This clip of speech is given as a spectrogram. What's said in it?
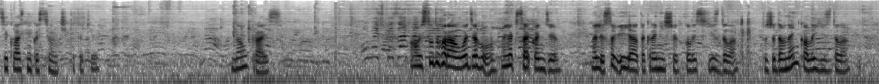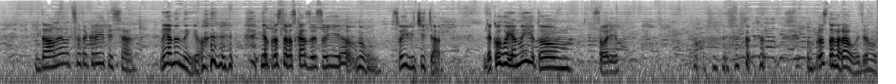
Ці класні костюмчики такі. No price. А ось тут гора одягу, ну як в секонді. На лісовій я так раніше колись їздила. Дуже давненько, але їздила. Да, але оце так ритися. Ну я не нию. Я просто розказую свої, ну, свої відчуття. Для кого я нию, то сорі. Просто гора одягу.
